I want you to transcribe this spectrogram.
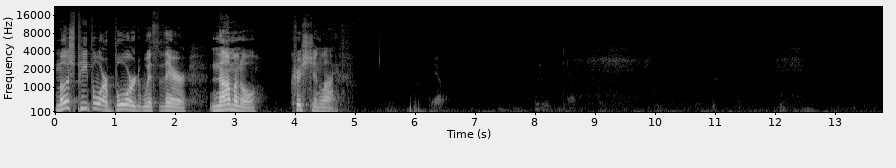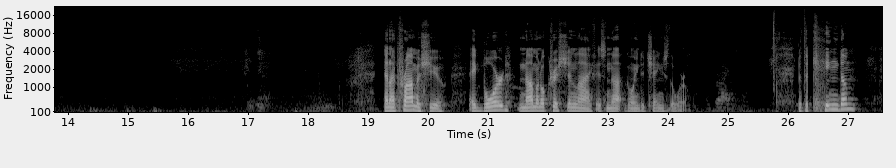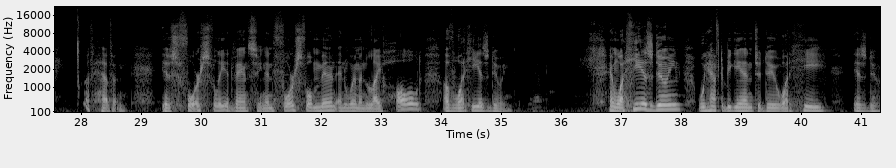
Most people are bored with their nominal Christian life. And I promise you, a bored, nominal Christian life is not going to change the world. But the kingdom of heaven is forcefully advancing, and forceful men and women lay hold of what he is doing. And what he is doing, we have to begin to do what he is doing.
